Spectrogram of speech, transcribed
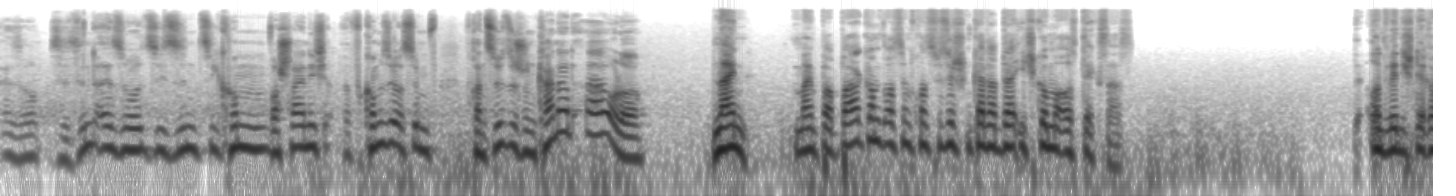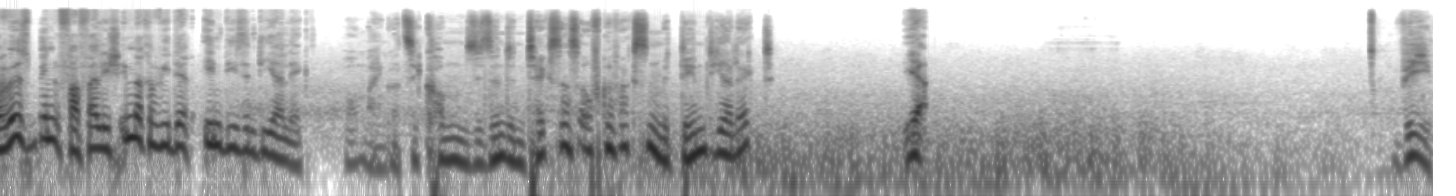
also, Sie sind also, Sie sind, Sie kommen wahrscheinlich, kommen Sie aus dem französischen Kanada oder? Nein, mein Papa kommt aus dem französischen Kanada, ich komme aus Texas. Und wenn ich nervös bin, verfalle ich immer wieder in diesen Dialekt. Oh mein Gott, Sie kommen, Sie sind in Texas aufgewachsen mit dem Dialekt? Ja, Wie?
